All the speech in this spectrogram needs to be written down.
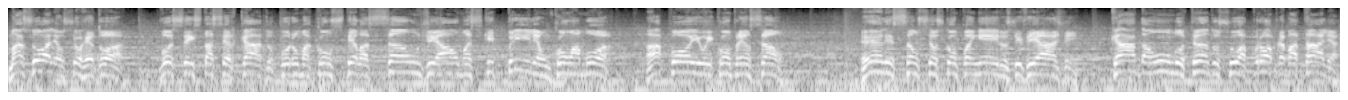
mas olhe ao seu redor. Você está cercado por uma constelação de almas que brilham com amor, apoio e compreensão. Eles são seus companheiros de viagem, cada um lutando sua própria batalha,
